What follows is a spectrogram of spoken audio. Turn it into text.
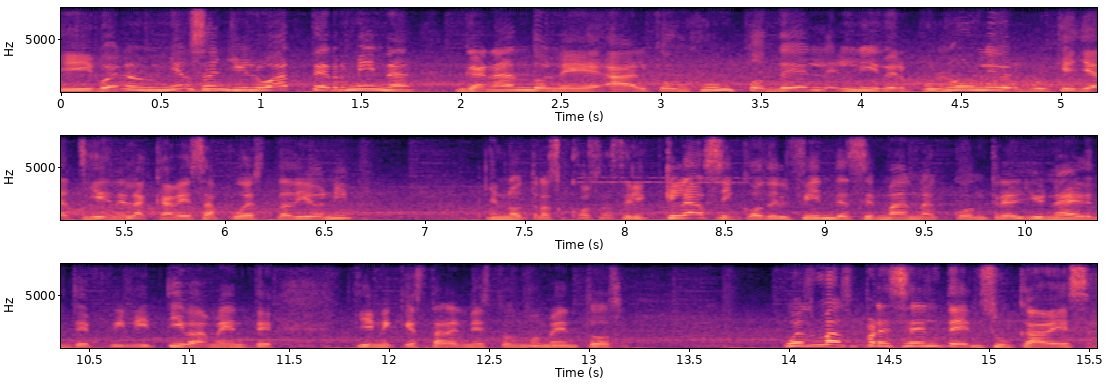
y bueno, el Unión San Giloa termina ganándole al conjunto del Liverpool. No un Liverpool que ya tiene la cabeza puesta, Diony, en otras cosas. El clásico del fin de semana contra el United definitivamente tiene que estar en estos momentos pues más presente en su cabeza.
